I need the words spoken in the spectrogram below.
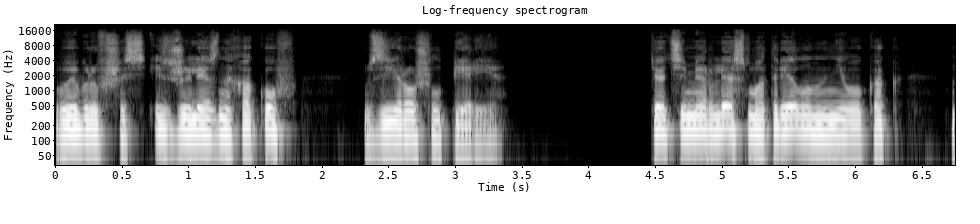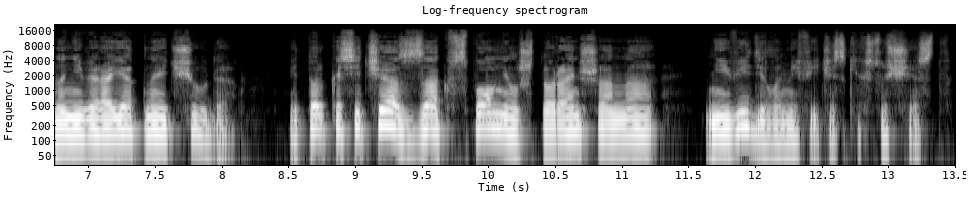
выбравшись из железных оков, взъерошил перья. Тетя Мерле смотрела на него, как на невероятное чудо, и только сейчас Зак вспомнил, что раньше она не видела мифических существ.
